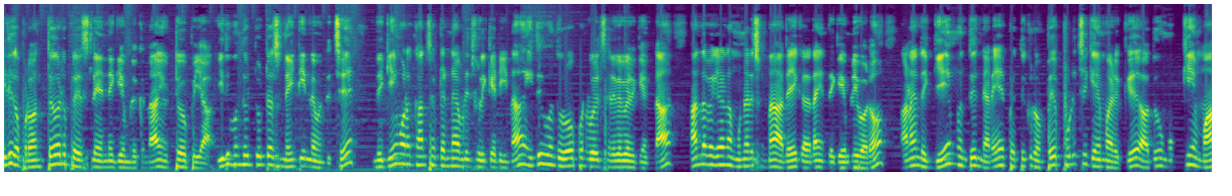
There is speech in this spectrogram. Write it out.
இதுக்கப்புறம் தேர்ட் பிளேஸில் என்ன கேம் இருக்குன்னா யூட்டோபியா இது வந்து டூ தௌசண்ட் எயிட்டீனில் வந்துச்சு. இந்த கேமோட கான்செப்ட் என்ன அப்படின்னு சொல்லி கேட்டீங்கன்னா இது வந்து ஓப்பன் வேர்ல்ட் சர்வைவல் கேம் தான். அந்த வகையில் நான் முன்னாடி சொன்ன அதே கதை தான் இந்த கேம்லேயும் வரும். ஆனால் இந்த கேம் வந்து நிறைய பேத்துக்கு ரொம்ப பிடிச்ச கேமா இருக்கு. அதுவும் முக்கியமா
